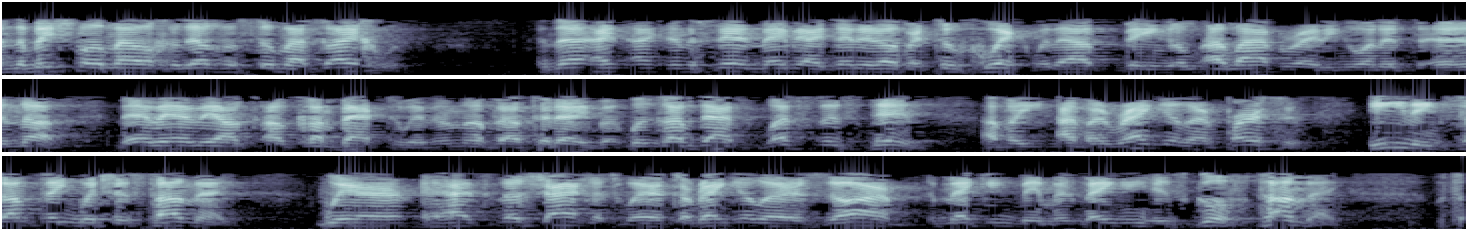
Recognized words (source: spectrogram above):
and the Mishlo Melech and. And then I, I understand maybe I did it over too quick without being elaborating on it enough. Maybe, maybe I'll, I'll come back to it. I don't know about today, but we'll come down. What's this din of a of a regular person eating something which is tameh, where it has no shaykhs, where it's a regular zar making him making his goof tameh. If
